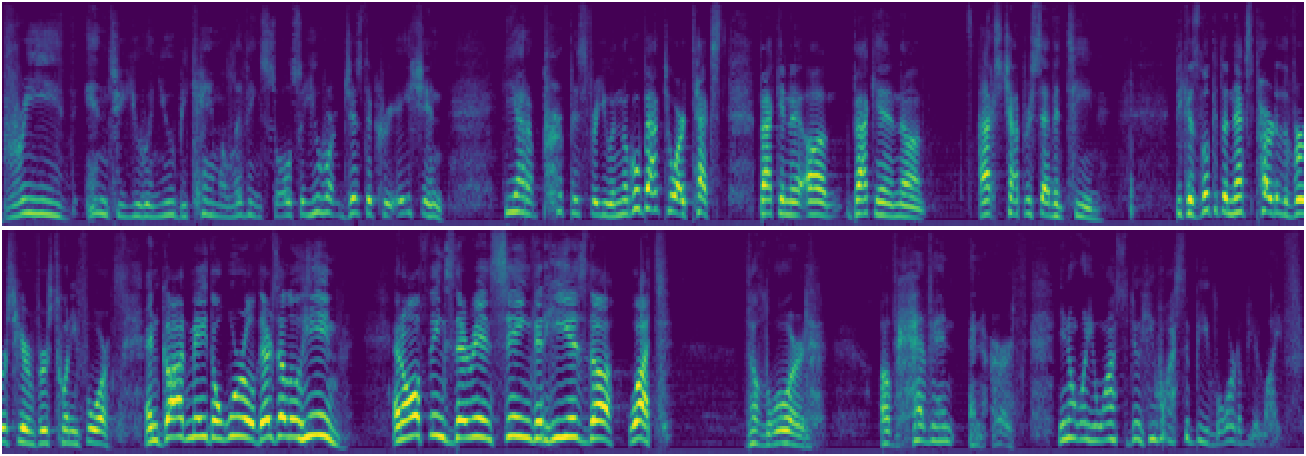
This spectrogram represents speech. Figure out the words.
breathed into you, and you became a living soul. So you weren't just a creation, he had a purpose for you. And now go back to our text back in, uh, back in uh, Acts chapter 17. Because look at the next part of the verse here in verse 24. And God made the world, there's Elohim, and all things therein, seeing that he is the what? The Lord of heaven and earth. You know what he wants to do? He wants to be Lord of your life.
